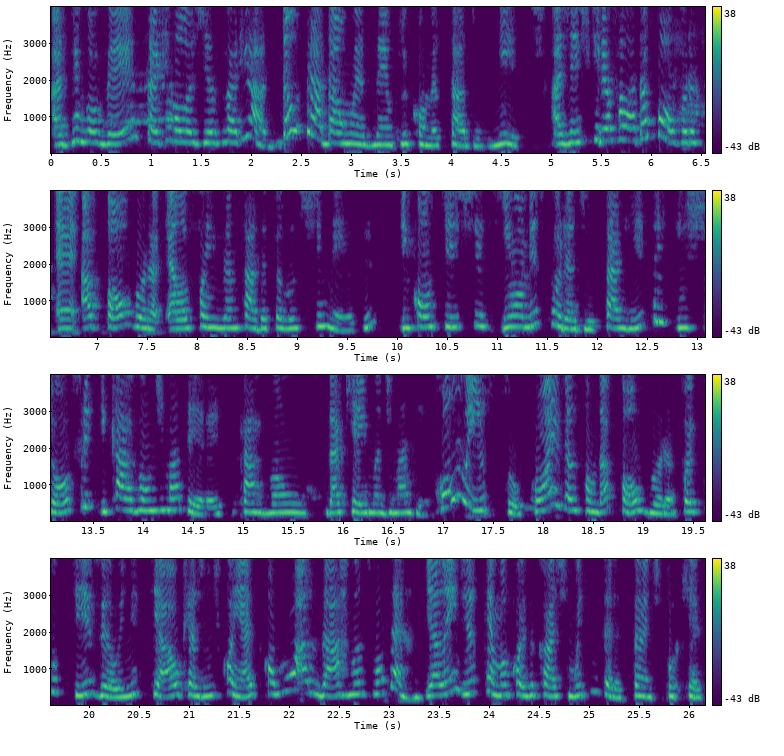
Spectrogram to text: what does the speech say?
a desenvolver tecnologias variadas. Então, para dar um exemplo e começar do início, a gente queria falar da pólvora. É, a pólvora, ela foi inventada pelos chineses e consiste em uma mistura de salitre, enxofre e carvão de madeira, esse carvão da queima de madeira. Com isso, com a invenção da pólvora, foi possível iniciar o que a gente conhece como as armas modernas. E além disso, tem uma coisa que eu acho muito interessante, porque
